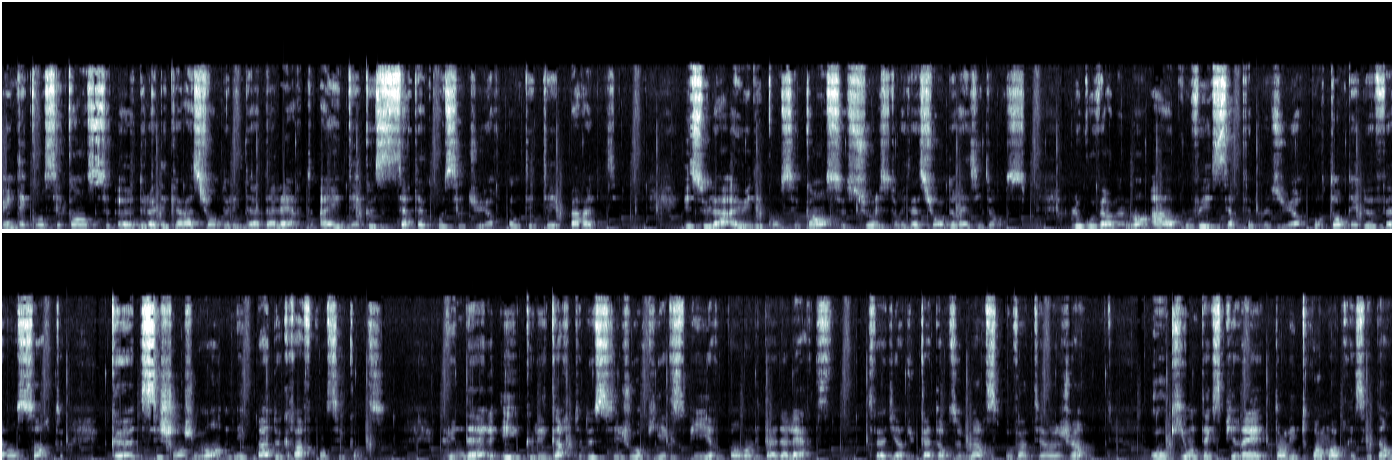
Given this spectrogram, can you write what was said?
Une des conséquences euh, de la déclaration de l'état d'alerte a été que certaines procédures ont été paralysées. Et cela a eu des conséquences sur les autorisations de résidence. Le gouvernement a approuvé certaines mesures pour tenter de faire en sorte que ces changements n'aient pas de graves conséquences. L'une d'elles est que les cartes de séjour qui expirent pendant l'état d'alerte, c'est-à-dire du 14 mars au 21 juin, ou qui ont expiré dans les trois mois précédents,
